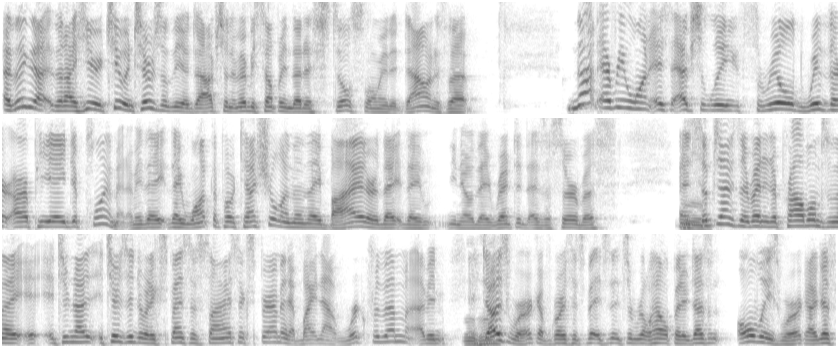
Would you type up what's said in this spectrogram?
I think that, that I hear too, in terms of the adoption, and maybe something that is still slowing it down, is that not everyone is absolutely thrilled with their RPA deployment. I mean, they they want the potential and then they buy it or they they you know they rent it as a service. And mm. sometimes they run into problems and they it, it, turn out, it turns into an expensive science experiment. It might not work for them. I mean, mm-hmm. it does work. Of course, it's, it's it's a real help, but it doesn't always work. I guess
